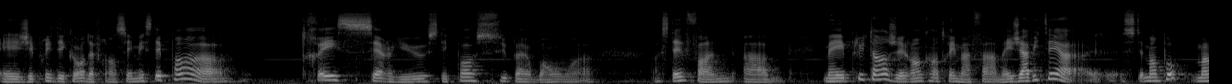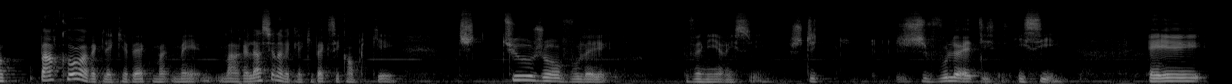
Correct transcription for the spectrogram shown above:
Et j'ai pris des cours de français, mais ce n'était pas euh, très sérieux, ce n'était pas super bon. Euh, c'était fun. Euh, mais plus tard, j'ai rencontré ma femme et j'habitais à. C'était mon, mon, parcours avec le Québec, mais ma relation avec le Québec, c'est compliqué. J'ai toujours voulu venir ici je, voulais être ici. Et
